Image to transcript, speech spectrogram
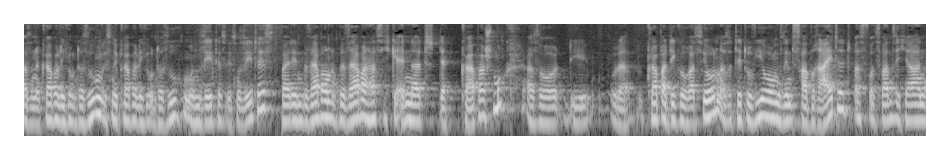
Also eine körperliche Untersuchung ist eine körperliche Untersuchung und ein Sehtest ist ein Sehtest. Bei den Bewerberinnen und Bewerbern hat sich geändert der Körperschmuck, also die oder Körperdekoration, also Tätowierungen sind verbreitet, was vor 20 Jahren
